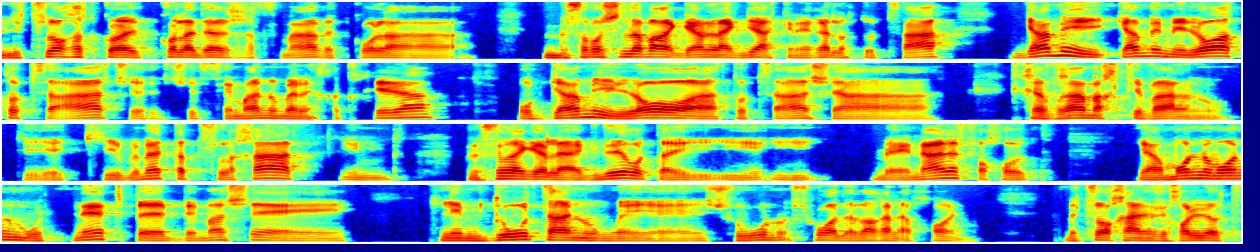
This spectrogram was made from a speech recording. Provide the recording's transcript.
לצלוח את כל, את כל הדרך עצמה ואת כל ה... בסופו של דבר גם להגיע כנראה לתוצאה, גם, גם אם היא לא התוצאה ש, שסימנו מלכתחילה, או גם היא לא התוצאה שה... חברה מכתיבה לנו, כי, כי באמת הצלחה, אם מנסים רגע להגדיר אותה, היא, היא, היא בעיניי לפחות, היא המון המון מותנית במה שלימדו אותנו אה, שהוא, שהוא הדבר הנכון. בצורך העניין זה יכול להיות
